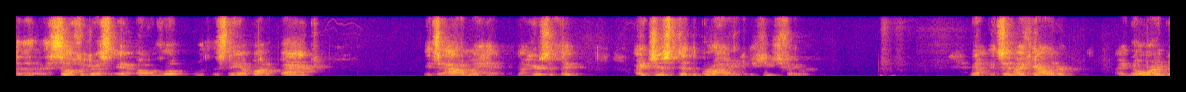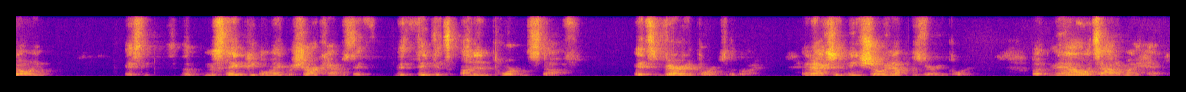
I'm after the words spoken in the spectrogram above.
uh, self-addressed envelope with the stamp on it back. It's out of my head. Now here's the thing: I just did the bride a huge favor. Now it's in my calendar. I know where I'm going. It's the mistake people make with shark habits. They they think it's unimportant stuff. It's very important to the bride, and actually me showing up is very important. But now it's out of my head.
